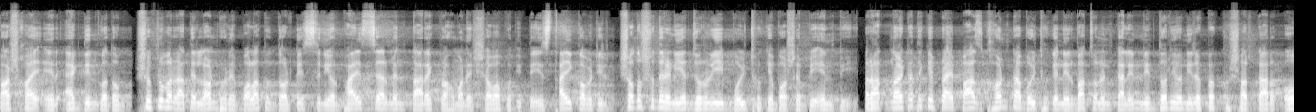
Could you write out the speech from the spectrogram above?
পাশ হয়। এর একদিন গত শুক্রবার রাতে লন্ডনে পলাতক দলটির সিনিয়র ভাইস চেয়ারম্যান তারেক রহমানের সভাপতিত্বে স্থায়ী কমিটির সদস্যদের নিয়ে জরুরি বৈঠকে বসে বিএনপি। রাত নয়টা থেকে প্রায় পাঁচ ঘণ্টা বৈঠকে নির্বাচনকালীন নির্দলীয় নিরপেক্ষ সরকার ও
